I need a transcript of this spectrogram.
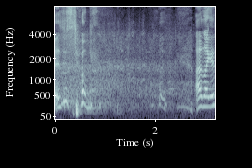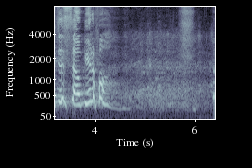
It's just so, I was like, it's just so beautiful.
